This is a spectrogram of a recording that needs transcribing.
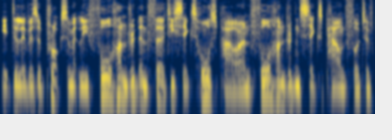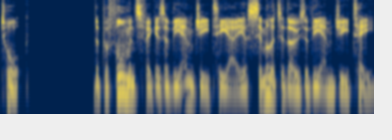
It delivers approximately 436 horsepower and 406 pound foot of torque. The performance figures of the MGTA are similar to those of the MGT.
